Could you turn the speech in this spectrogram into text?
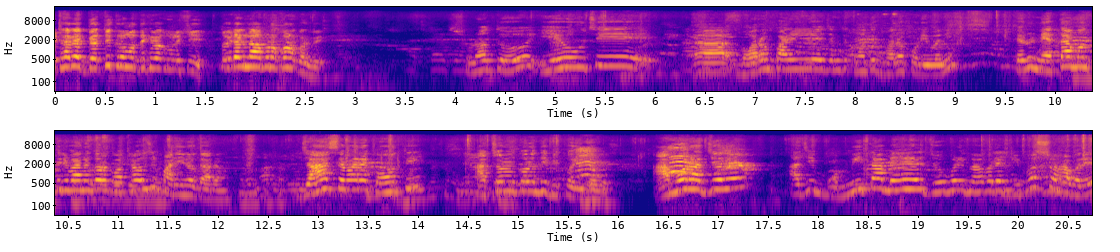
ଏଠାରେ ବ୍ୟତିକ୍ରମ ଦେଖିବାକୁ ମିଳୁଛି ତ ଏଇଟାକୁ ଆପଣ କ'ଣ କହିବେ ଶୁଣନ୍ତୁ ଇଏ ହେଉଛି ଗରମ ପାଣିରେ ଯେମିତି କୁହନ୍ତି ଘର ପଡ଼ିବନି ତେଣୁ ନେତା ମନ୍ତ୍ରୀମାନଙ୍କର କଥା ହେଉଛି ପାଣିର କାରଣ ଯାହା ସେମାନେ କହନ୍ତି ଆଚରଣ କରନ୍ତି ବିପରୀତ ଆମ ରାଜ୍ୟରେ ଆଜି ମମିତା ମେହେର ଯେଉଁଭଳି ଭାବରେ ବିଭତ୍ସ ଭାବରେ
